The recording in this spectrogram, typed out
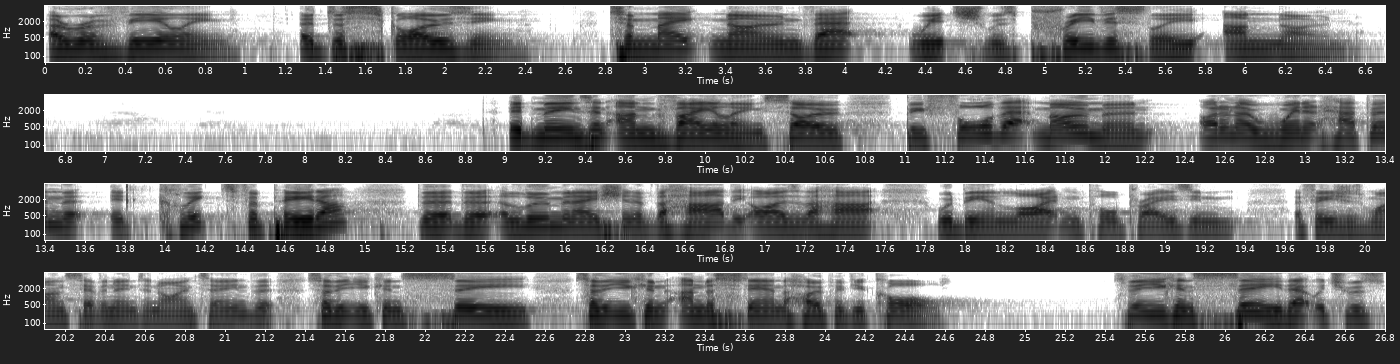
a revealing, a disclosing to make known that which was previously unknown. It means an unveiling. So before that moment, I don't know when it happened that it clicked for Peter, the, the illumination of the heart, the eyes of the heart would be enlightened. Paul prays in Ephesians 1 17 to 19, that, so that you can see, so that you can understand the hope of your call, so that you can see that which was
